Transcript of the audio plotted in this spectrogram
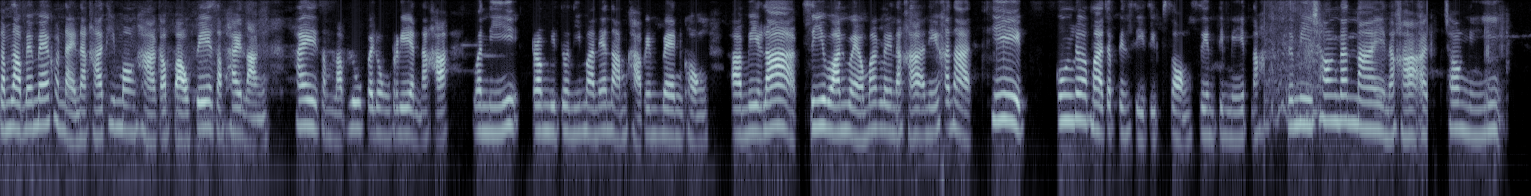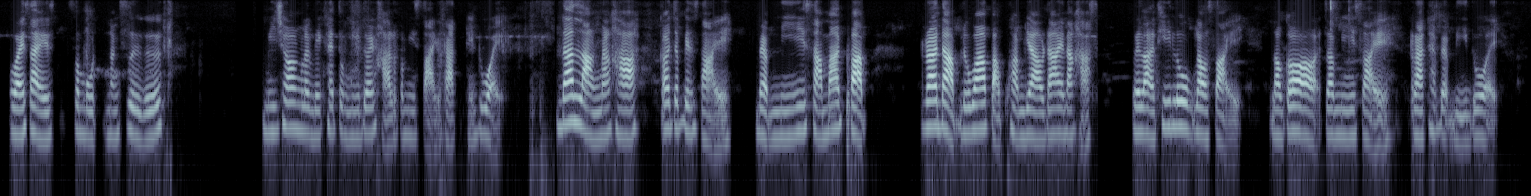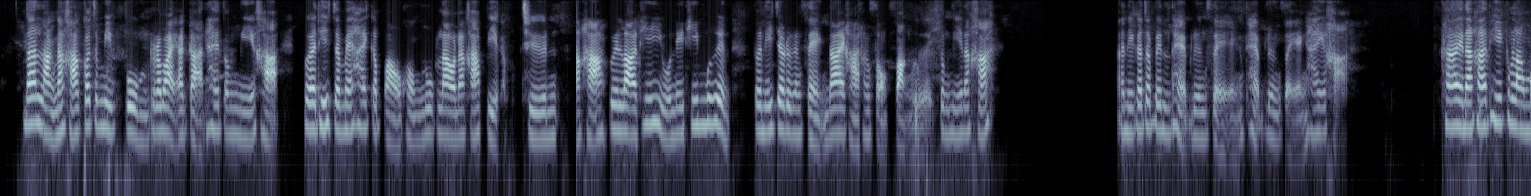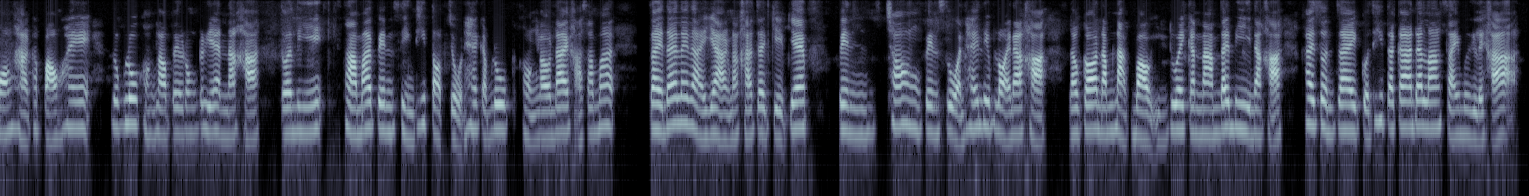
สำหรับแม่ๆคนไหนนะคะ ที่มองหากระเป๋าเป้สะพายหลัง ให้สำหรับลูกไปโรงเรียนนะคะ วันนี้เรามีตัวนี้มาแนะนำค่ะเป็นแบรนด์ของเมล่าซีวันแหววมากเลยนะคะ อันนี้ขนาดที่กุ้งเลือกมาจะเป็น 42เซนติเมตรนะคะจะมีช่องด้านในนะคะอะช่องนี้ไว้ใส่สมุดหนังสือ มีช่องเล็กๆให้ตรงนี้ด้วยค่ะ แล้วก็มีสายรัดให้ด้วย ด้านหลังนะคะ ก็จะเป็นสายแบบนี้สามารถปรับระดับหรือว่าปรับความยาวได้นะคะ เวลาที่ลูกเราใส่ แล้วก็จะมีใสายรัดให้แบบนี้ด้วย ด้านหลังนะคะ ก็จะมีปุ่มระบายอากาศให้ตรงนี้ค่ะ เพื่อที่จะไม่ให้กระเป๋าของลูกเรานะคะ เปียกชื้นนะคะ เวลาที่อยู่ในที่มืดตัวนี้จะเรืองแสงได้ค่ะทั้งสองฝั่งเลยตรงนี้นะคะ อันนี้ก็จะเป็นแถบเรืองแสง แถบเรืองแสงให้ค่ะใครนะคะที่กำลังมองหากระเป๋าให้ลูกๆของเราไปโรงเรียนนะคะ ตัวนี้สามารถเป็นสิ่งที่ตอบโจทย์ให้กับลูกของเราได้ค่ะ สามารถใส่ได้หลาย ๆ อย่างนะคะ จะเก็บแยก เป็นช่องเป็นส่วนให้เรียบร้อยนะคะ แล้วก็น้ำหนักเบาอีกด้วยกันน้ำได้ดีนะคะ ใครสนใจกดที่ตะกร้าด้านล่างซ้ายมือเลยค่ะ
